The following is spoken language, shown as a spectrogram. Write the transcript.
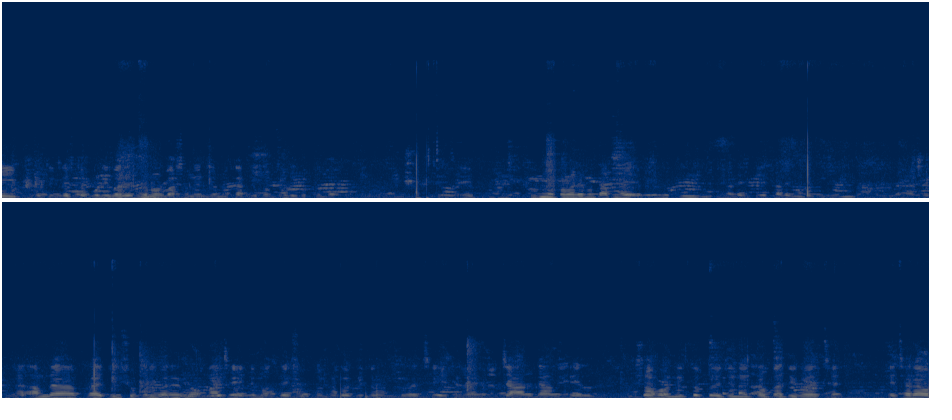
এই ক্ষতিগ্রস্ত পরিবারের পুনর্বাসনের জন্য কার্যক্রম শুরু করতে পারি? আমরা প্রায় দুইশো পরিবারের মাঝে ইতিমধ্যে শুকনো খাবার বিতরণ করেছি। এখানে চাল ডাল তেল সহ নিত্য প্রয়োজনীয় দ্রব্যাদি রয়েছে। এছাড়াও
